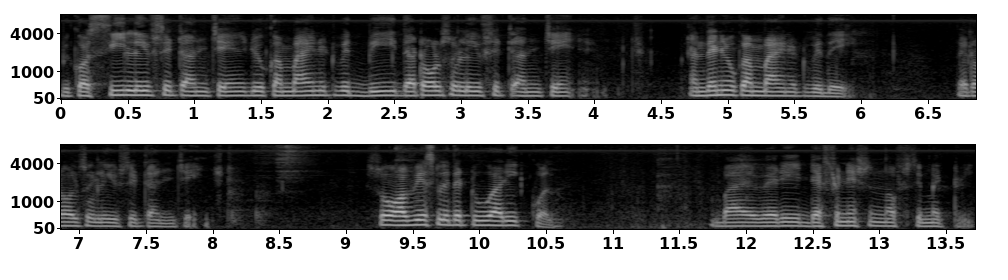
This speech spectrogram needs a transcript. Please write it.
because C leaves it unchanged you combine it with B that also leaves it unchanged and then you combine it with A that also leaves it unchanged. So, obviously, the two are equal by very definition of symmetry.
